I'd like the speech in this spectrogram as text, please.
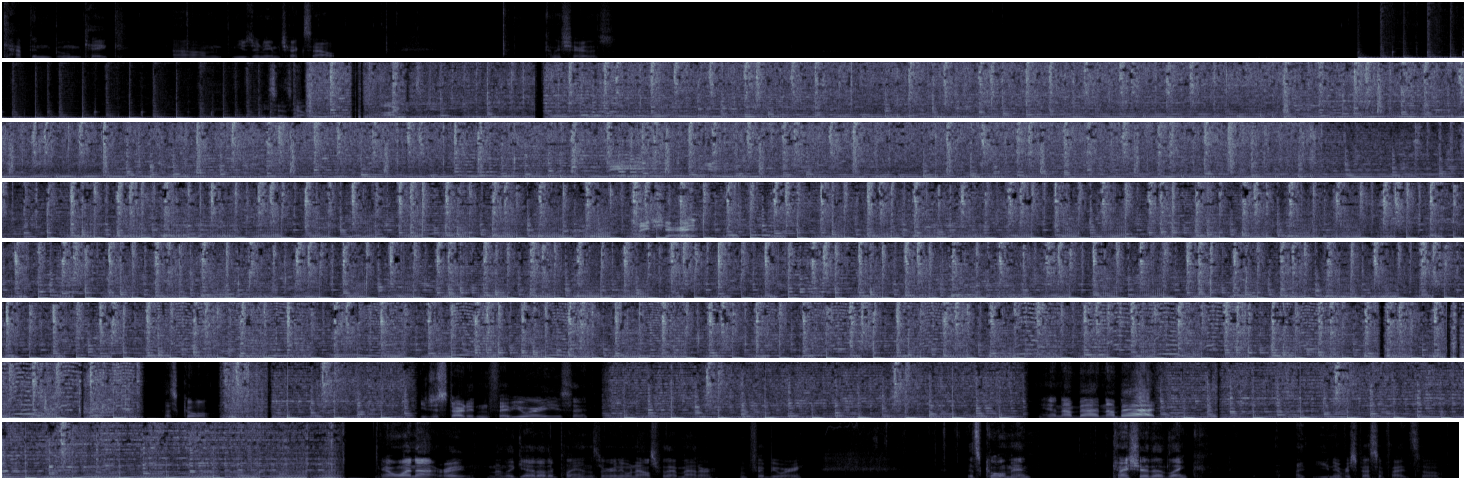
Captain Boomcake. Um, username checks out. Can I share this? That's cool. You just started in February, you said? Yeah, not bad, not bad. Yeah, why not, right? Not like you had other plans or anyone else for that matter in February. It's cool, man. Can I share that link? I, you never specified, so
